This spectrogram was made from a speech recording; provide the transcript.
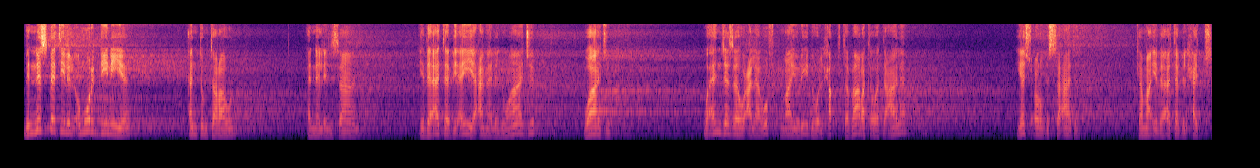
بالنسبة للأمور الدينية أنتم ترون أن الإنسان إذا أتى بأي عمل واجب واجب. وأنجزه على وفق ما يريده الحق تبارك وتعالى يشعر بالسعادة كما إذا أتى بالحج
